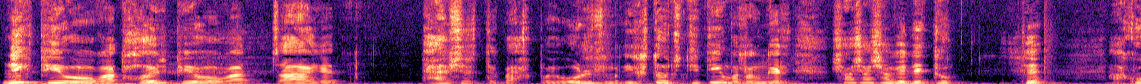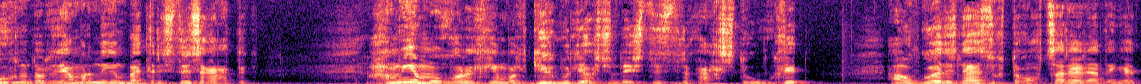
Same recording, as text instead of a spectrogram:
Нэг пив уугаад, хоёр пив уугаад за ингээд тайвширдаг байхгүй. Хэлбэл эрэгтэй хүн тэдийн болгоно ингээл шон шон шон гэдэг Тэ? А хүүхнүүд бол ямар нэгэн байдлаар стрессээ гаргадаг. Хамгийн муухай хэлэх юм бол гэр бүлийн орчиндөө стрессээ гаргацдаг өглөөд. А үгүй байдаж найз нөхдөйгөө уцаар яриад ингээд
